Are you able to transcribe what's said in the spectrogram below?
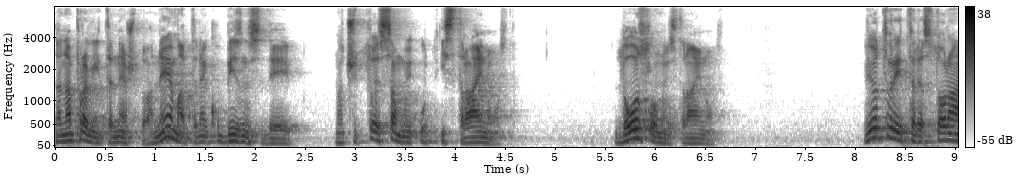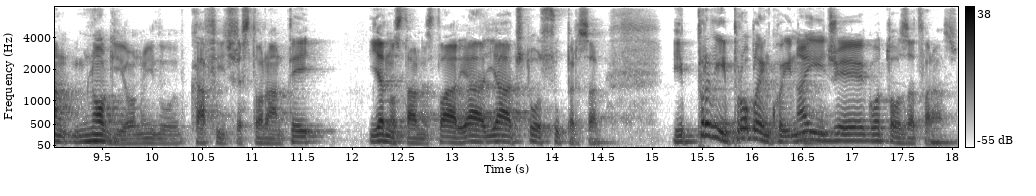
da napravite nešto, a nemate neku biznis ideju, znači to je samo istrajnost. Doslovno istrajnost. Vi otvorite restoran, mnogi ono idu kafić, restoran, te jednostavne stvari, ja, ja ću to super sad. I prvi problem koji naiđe je gotovo zatvara se.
